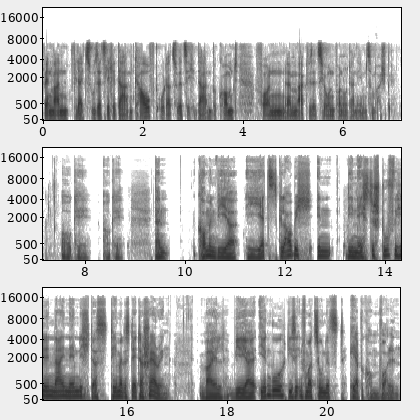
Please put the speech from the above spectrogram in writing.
wenn man vielleicht zusätzliche Daten kauft oder zusätzliche Daten bekommt von ähm, Akquisitionen von Unternehmen zum Beispiel. Okay, okay. Dann kommen wir jetzt, glaube ich, in die nächste Stufe hier hinein, nämlich das Thema des Data Sharing, weil wir ja irgendwo diese Information jetzt herbekommen wollen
